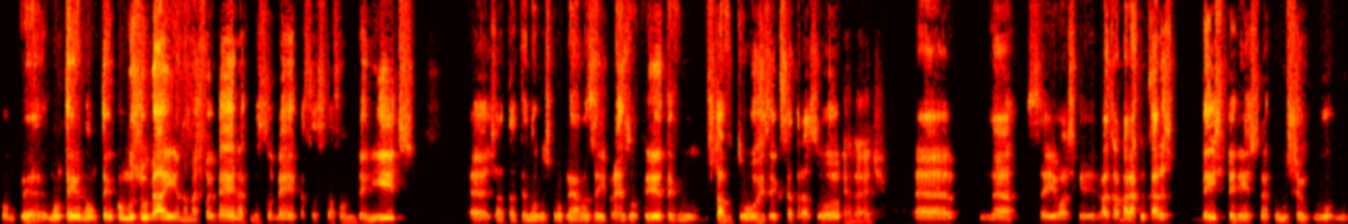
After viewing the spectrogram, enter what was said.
vamos ver, não tenho, não tenho como julgar ainda, mas foi bem, né? Começou bem com essa situação do Benítez, é, já está tendo alguns problemas aí para resolver. Teve o Gustavo Torres aí que se atrasou. Verdade. É, né? Isso aí eu acho que ele vai trabalhar com caras bem experientes, né? Com o Luxemburgo,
